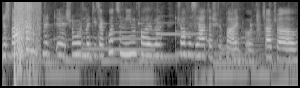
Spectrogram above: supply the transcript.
das war schon mit, äh, schon mit dieser kurzen Meme-Folge. Ich hoffe, sie hat euch gefallen und ciao, ciao.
